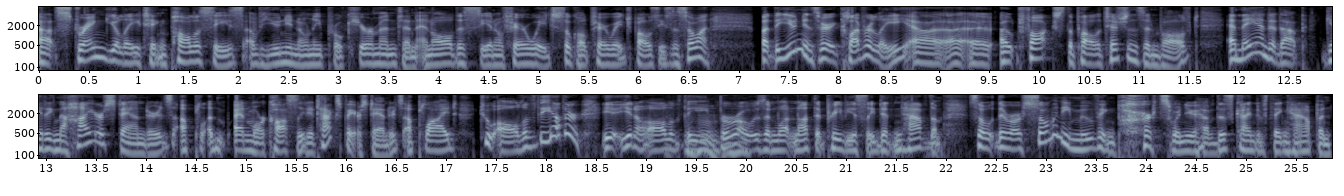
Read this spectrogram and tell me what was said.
uh, strangulating policies of union only procurement and, and all this, you know, fair wage, so called fair wage policies and so on. But the unions very cleverly uh, uh, outfoxed the politicians involved, and they ended up getting the higher standards apl- and more costly to taxpayer standards applied to all of the other, you know, all of the mm-hmm, mm-hmm. boroughs and whatnot that previously didn't have them. So there are so many moving parts when you have this kind of thing happen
